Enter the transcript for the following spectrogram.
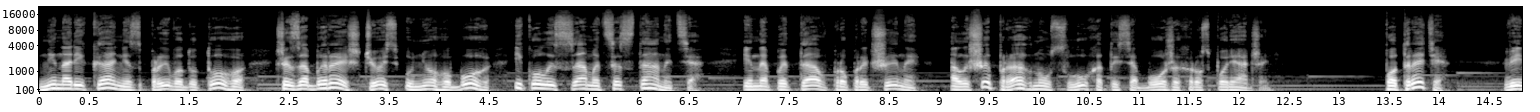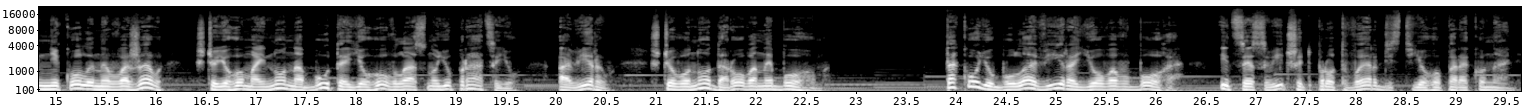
ні нарікань з приводу того, чи забере щось у нього Бог і коли саме це станеться, і не питав про причини, а лише прагнув слухатися Божих розпоряджень. По-третє, він ніколи не вважав, що його майно набуте його власною працею, а вірив, що воно дароване Богом. Такою була віра Йова в Бога, і це свідчить про твердість його переконань.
